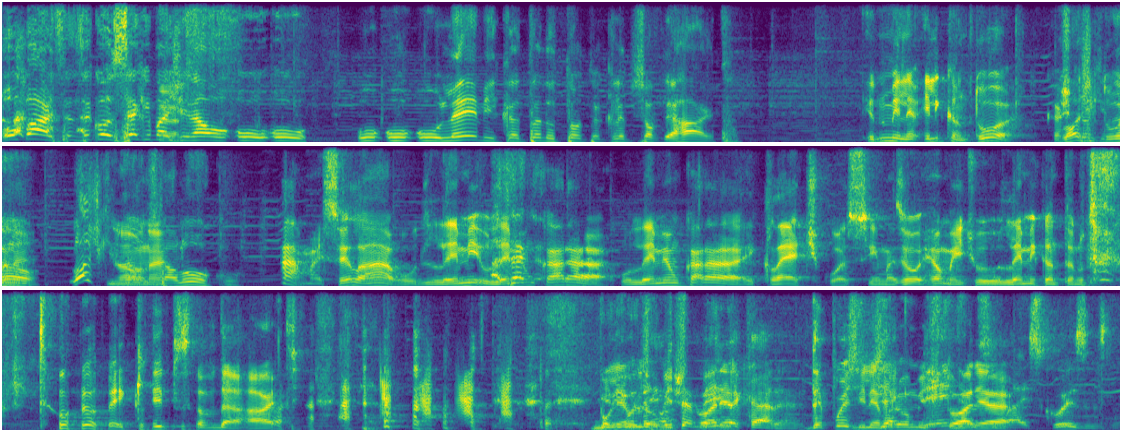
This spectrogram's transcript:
Ô, Barça, você consegue imaginar o, o, o, o, o Leme cantando Total Eclipse of the Heart? Eu não me lembro. Ele cantou? Acho Lógico que cantou, não. né? Lógico que Não, não, né? você tá louco? Ah, mas sei lá, o Leme, o Mas Leme é é um que- cara, o Leme é um cara eclético assim, mas eu realmente o Leme cantando Total Eclipse of the Heart. me lembrou uma Leme também, né, história. cara? Depois me de lembrou Jack uma história- e mais coisas, né?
